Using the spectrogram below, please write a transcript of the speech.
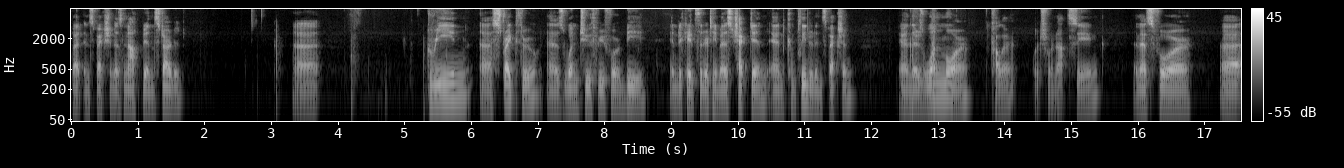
but inspection has not been started. Uh, green uh, strike through as 1234B indicates that a team has checked in and completed inspection. And there's one more color, which we're not seeing, and that's for uh,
